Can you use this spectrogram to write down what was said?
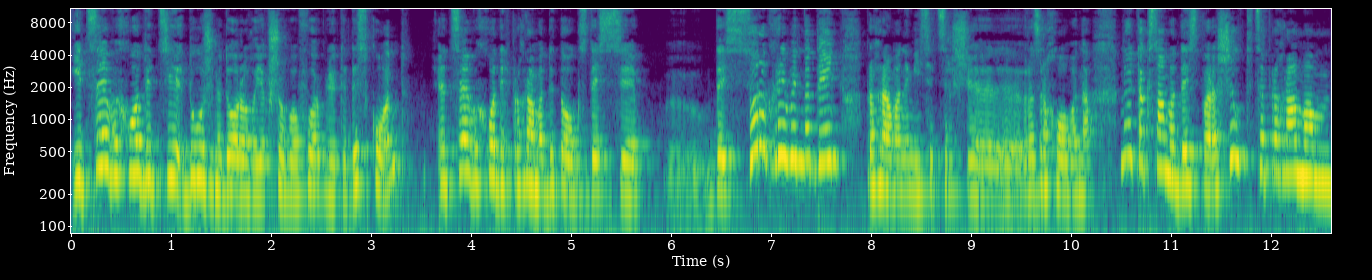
І це виходить дуже недорого, якщо ви оформлюєте дисконт. Це виходить програма Detox десь, е, десь 40 гривень на день, програма на місяць е, розрахована. Ну і так само десь Парашилд, це програма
